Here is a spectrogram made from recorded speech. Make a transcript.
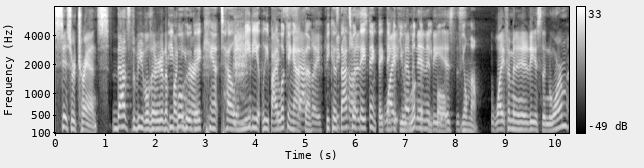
Cis or trans. That's the people that are going to fucking people who hurt. they can't tell immediately by looking at them Exactly. because, that's what they think. They think if you look at people, is you'll know. white femininity is the norm.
